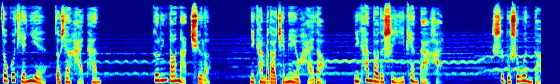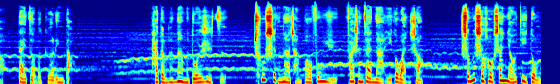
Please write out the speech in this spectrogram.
走过田野，走向海滩。格林岛哪儿去了？你看不到前面有海岛，你看到的是一片大海。是不是问岛带走了格林岛？他等了那么多日子，出事的那场暴风雨发生在哪一个晚上？什么时候山摇地动？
